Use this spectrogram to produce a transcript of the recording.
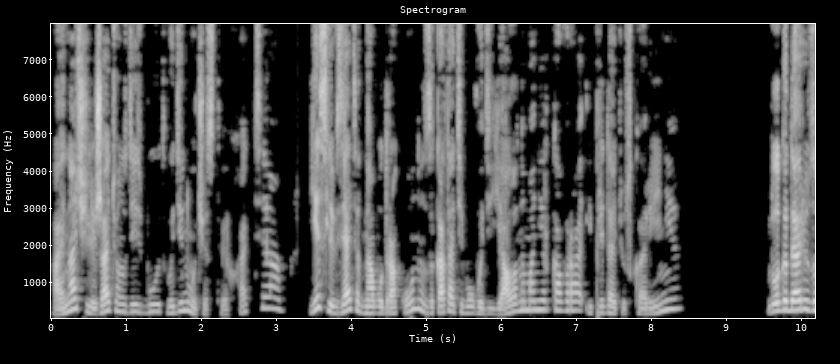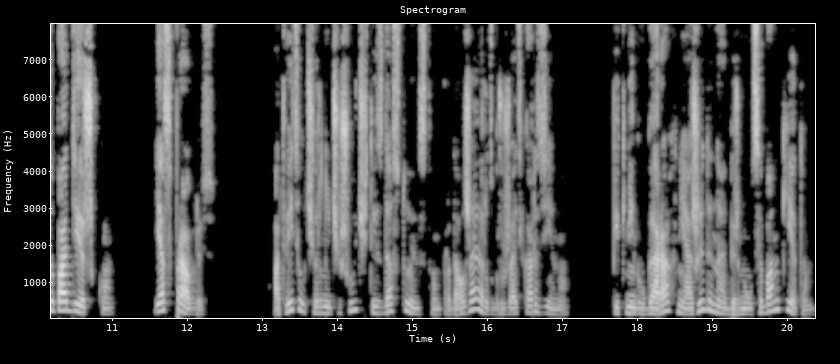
а иначе лежать он здесь будет в одиночестве. Хотя, если взять одного дракона, закатать его в одеяло на манер ковра и придать ускорение... «Благодарю за поддержку. Я справлюсь». — ответил черночешуйчатый с достоинством, продолжая разгружать корзину. Пикник в горах неожиданно обернулся банкетом.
